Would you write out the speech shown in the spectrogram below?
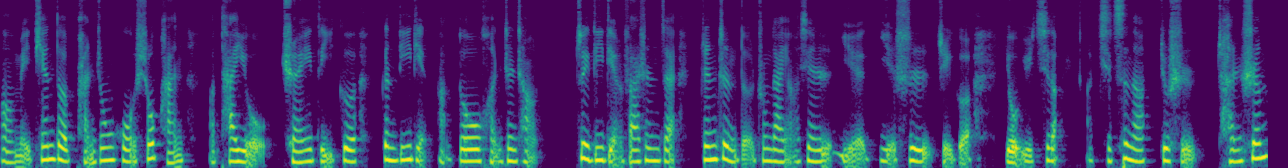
嗯，每天的盘中或收盘啊，它有权益的一个更低点啊，都很正常。最低点发生在真正的中大阳线日，也也是这个有预期的啊。其次呢，就是恒生。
